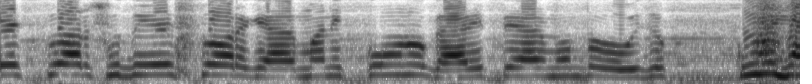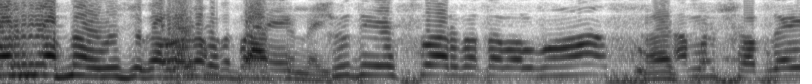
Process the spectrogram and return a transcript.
এস পাওয়ার শুধু এস পাওয়ার মানে কোন গাড়িতে আর মতো অভিযোগ কোনো গাড়ির আপনার অভিযোগ আল্লাহর অভিযোগ আসে নাই। শুধু এস পাওয়ার কথা বলব না। আচ্ছা। আমার সব গাড়ি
